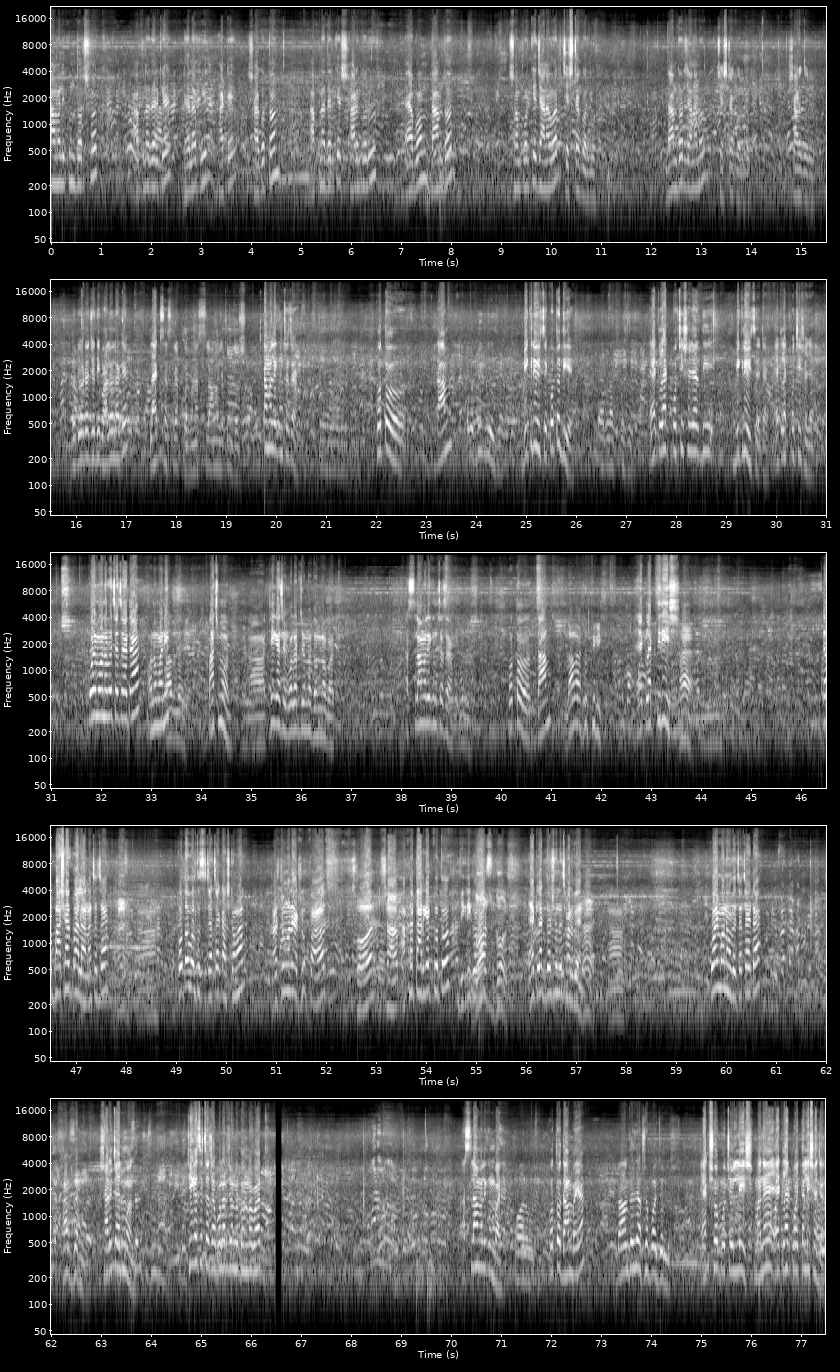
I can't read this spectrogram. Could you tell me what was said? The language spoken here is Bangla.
আসসালামু আলাইকুম দর্শক আপনাদেরকে ঢেলাপির হাটে স্বাগতম। আপনাদেরকে ষাড় গরুর এবং দাম দর সম্পর্কে জানাবার চেষ্টা করব। দাম দর জানানোর চেষ্টা করব ষাড় গরুর। ভিডিওটা যদি ভালো লাগে লাইক সাবস্ক্রাইব করবেন। আসসালামু আলাইকুম দর্শক। আসসালামু আলাইকুম চাচা। কত দাম? বিক্রি হয়েছে। বিক্রি হয়েছে কত দিয়ে? এক লাখ পঁচিশ হাজার দিয়ে বিক্রি হয়েছে এটা এক লাখ পঁচিশ হাজার। কই মন হবে চাচা এটা? অনুমানিক পাঁচ মন। ঠিক আছে বলার জন্য ধন্যবাদ। আসসালামু আলাইকুম চাচা। কত দাম? দাম একশো তিরিশ। এক লাখ তিরিশ? হ্যাঁ। এটা বাসার পালা না চাচা? হ্যাঁ। কত বলতেছে চাচা কাস্টমার? কাস্টমার একশো পাঁচ ছয় সাত। আপনার টার্গেট কত বিক্রি করা দশ দশ। এক লাখ দশ হলে ছাড়বেন। হ্যাঁ। কয় মন হবে চাচা এটা? সাড়ে চার মন। ঠিক আছে চাচা বলার জন্য ধন্যবাদ। আসসালামু আলাইকুম ভাই। কত দাম ভাইয়া? দাম চাইছে একশো পঁয়তাল্লিশ। একশো পঁচল্লিশ মানে এক লাখ পঁয়তাল্লিশ হাজার।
